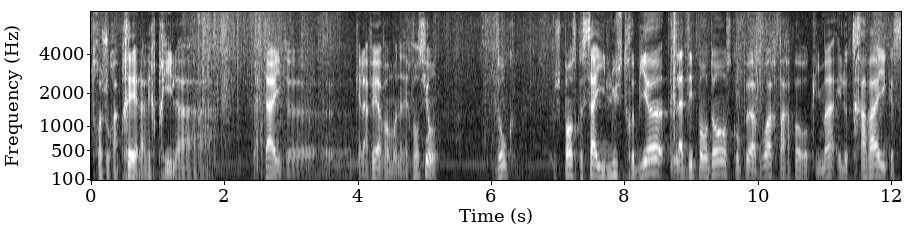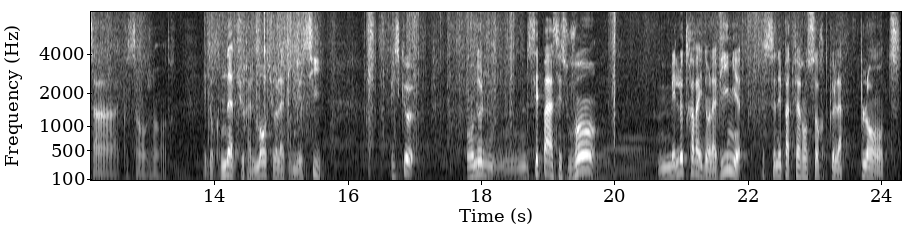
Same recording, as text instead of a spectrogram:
Trois jours après, elle avait repris la, taille qu'elle avait avant mon intervention. Donc, je pense que ça illustre bien la dépendance qu'on peut avoir par rapport au climat et le travail que ça, que ça engendre. Et donc, naturellement, sur la vigne aussi. Puisque on ne sait pas assez souvent, mais le travail dans la vigne, ce n'est pas de faire en sorte que la plante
